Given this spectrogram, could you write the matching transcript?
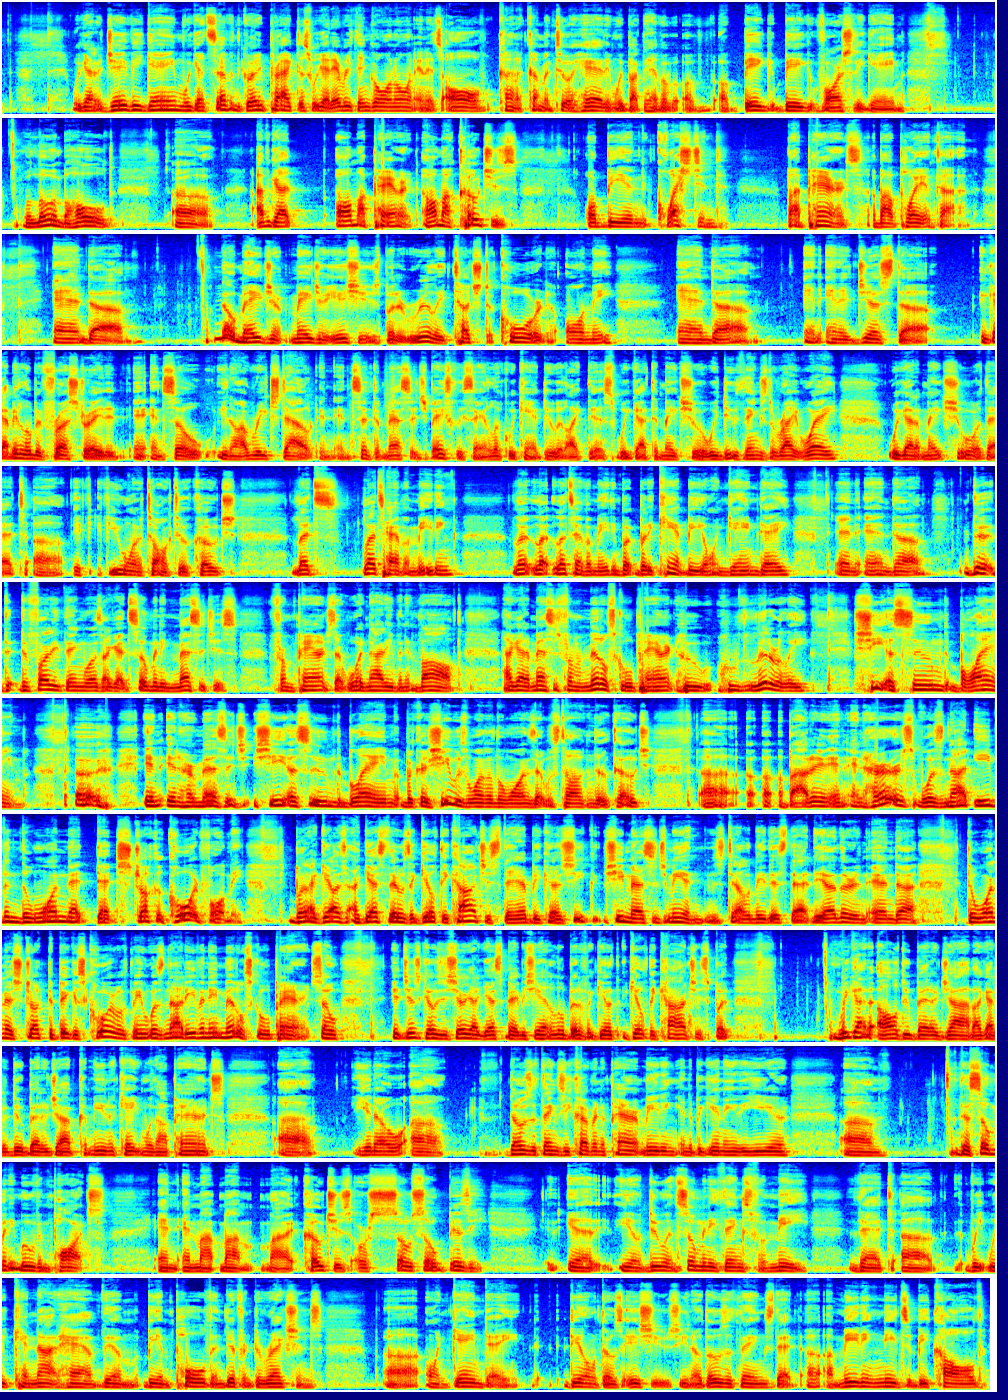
We got a JV game. We got seventh grade practice. We got everything going on, and it's all kind of coming to a head. And we're about to have a, a, a big, big varsity game. Well, lo and behold, uh, I've got all my parent, all my coaches are being questioned by parents about playing time and uh, no major major issues, but it really touched a chord on me, and uh, and and it just uh, it got me a little bit frustrated, and, and so you know I reached out and, and, sent a message, basically saying, look, we can't do it like this. We got to make sure we do things the right way. We got to make sure that uh, if if you want to talk to a coach, let's let's have a meeting. Let, let, us have a meeting, but but it can't be on game day, and and uh, the, the, the funny thing was I got so many messages from parents that were not even involved. I got a message from a middle school parent who who literally she assumed blame uh, in in her message. She assumed blame because she was one of the ones that was talking to the coach uh, about it, and, and hers was not even the one that that struck a chord for me. But I guess I guess there was a guilty conscience there because she she messaged me and was telling me this, that, and the other, and and uh, the one that struck the biggest chord with me was not even a middle school parent. So it just goes to show you, I guess, maybe she had a little bit of a guilt, guilty conscience, but we got to all do a better job. I got to do a better job communicating with our parents. Uh, you know, uh, those are things you cover in a parent meeting in the beginning of the year. Um, there's so many moving parts, and and my my my coaches are so so busy, uh, you know, doing so many things for me that uh, we we cannot have them being pulled in different directions uh, on game day dealing with those issues. You know, those are things that uh, a meeting needs to be called.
